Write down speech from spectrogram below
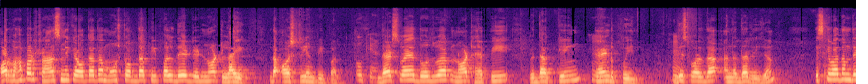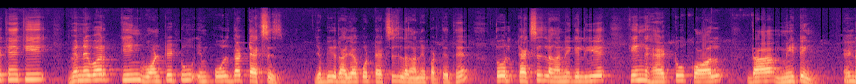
और वहाँ पर फ्रांस में क्या होता था? Most of the people they did not like the Austrian people that's why those were not happy with the king and queen this was the another reason इसके बाद हम देखें कि whenever king wanted to impose the taxes जब भी राजा को टैक्सेस लगाने पड़ते थे तो टैक्सेस लगाने के लिए king had to call the meeting and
